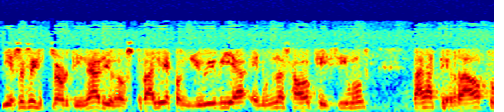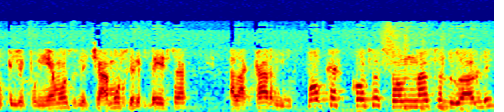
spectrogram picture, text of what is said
y eso es extraordinario. En Australia, cuando yo vivía, en un asado que hicimos, estaban aterrados porque le poníamos, le echábamos cerveza a la carne. Pocas cosas son más saludables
